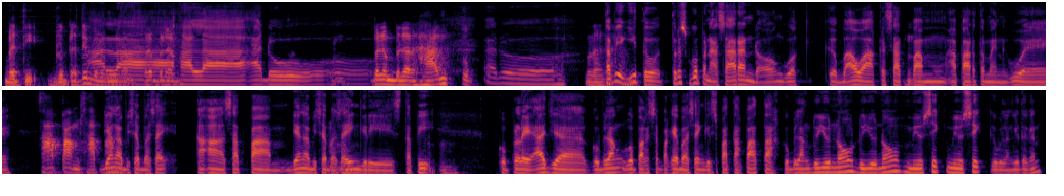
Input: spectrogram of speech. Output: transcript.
Berarti, berarti benar-benar, halah, aduh. benar-benar hantu. Aduh. Benar Tapi ya gitu, terus gue penasaran dong, gue ke bawah ke satpam apartemen gue. Sapam, sapam. Dia nggak bisa bahasa, ah, ah, satpam, dia nggak bisa bahasa Mm. Inggris. Tapi Mm-mm. gue play aja, gue bilang gue pakai pakai bahasa Inggris patah-patah. Gue bilang, do you know, do you know, music, music, gue bilang gitu kan.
